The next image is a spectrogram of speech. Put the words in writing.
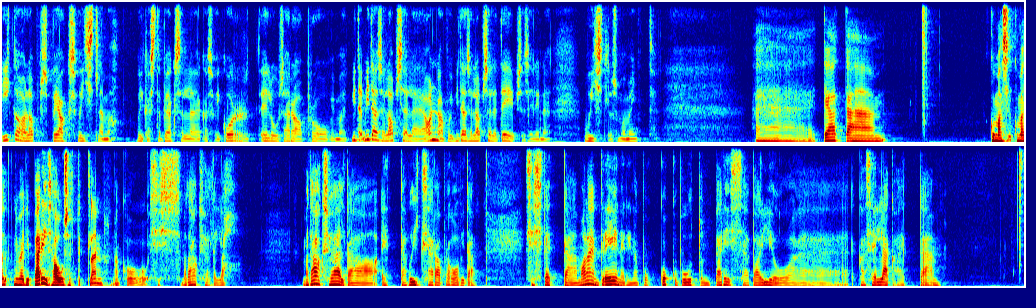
iga laps peaks võistlema? või kas ta peaks selle kas või kord elus ära proovima, et mida, mida see lapsele annab või mida see lapsele teeb, see selline võistlusmoment? Tead, kui ma, kui ma niimoodi päris ausalt ütlen, nagu siis ma tahaks öelda jah. Ma tahaks öelda, et ta võiks ära proovida, sest et äh, ma olen treenerina kokku puutunud päris palju äh, ka sellega, et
